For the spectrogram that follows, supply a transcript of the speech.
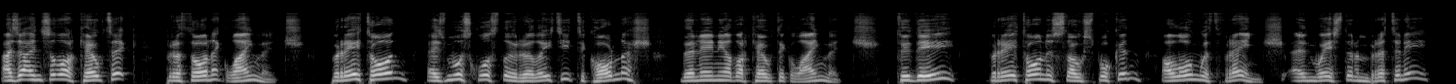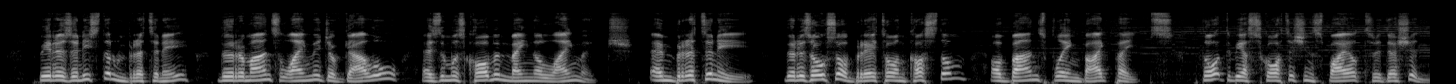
As an insular Celtic, Brythonic language, Breton is most closely related to Cornish than any other Celtic language. Today, Breton is still spoken along with French in Western Brittany, whereas in Eastern Brittany, the Romance language of Gallo is the most common minor language. In Brittany, there is also a Breton custom of bands playing bagpipes, thought to be a Scottish inspired tradition.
